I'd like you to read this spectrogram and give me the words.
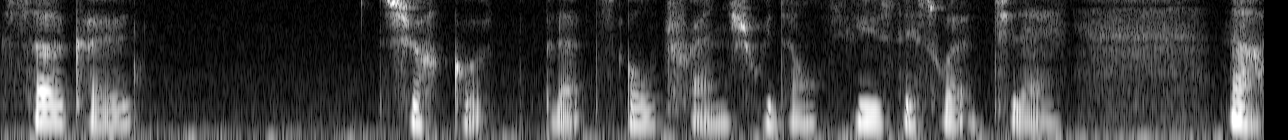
Surcoat, surcoat, but that's old French, we don't use this word today. Now,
